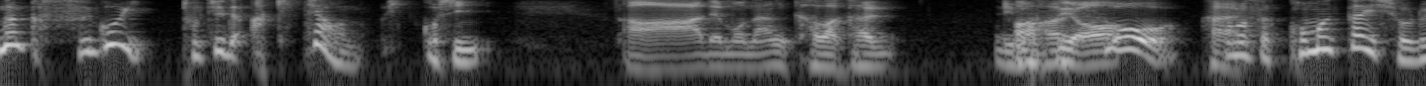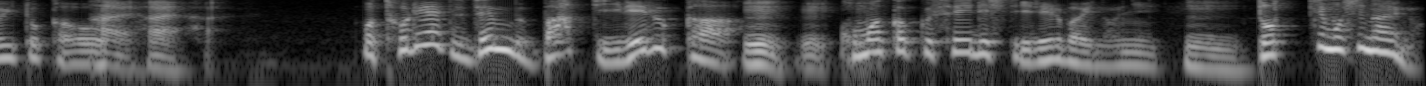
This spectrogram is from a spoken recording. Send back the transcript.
なんかすごい途中で飽きちゃうの、引っ越しに。ああ、でもなんかわかりますよ。あそう、はいそのさ、細かい書類とかを、はいはいはい。もうとりあえず全部バッて入れるか、うんうん。細かく整理して入れればいいのに、うん。どっちもしないの。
